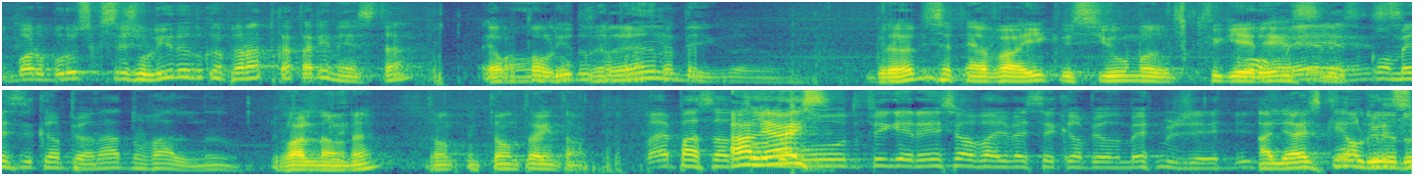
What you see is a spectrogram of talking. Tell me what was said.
embora o Brusque seja o líder do campeonato catarinense, tá? É o atual líder do campeonato grande. catarinense. Grande, você tem Havaí, Criciúma, Figueirense. Começo, começo de campeonato não vale, não. Vale não, né? Então, então tá então. Vai passar Aliás- todo mundo, Figueirense e Havaí vai ser campeão do mesmo jeito. Aliás, quem é o líder do,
